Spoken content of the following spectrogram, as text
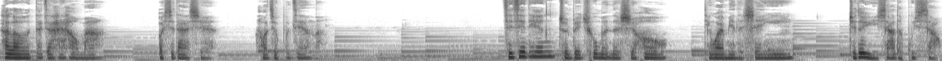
Hello，大家还好吗？我是大雪，好久不见了。前些天准备出门的时候，听外面的声音，觉得雨下的不小。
